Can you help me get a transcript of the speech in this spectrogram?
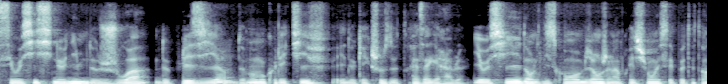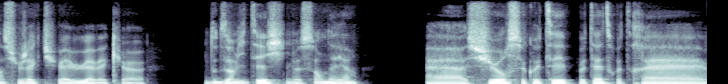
c'est aussi synonyme de joie, de plaisir, Mm. de moments collectifs et de quelque chose de très agréable. Il y a aussi dans le discours ambiant, j'ai l'impression, et c'est peut-être un sujet que tu as eu avec euh, d'autres invités, il me semble d'ailleurs, euh, sur ce côté peut-être très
